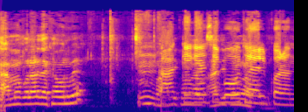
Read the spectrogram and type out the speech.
କାମ କଲାବେଳେ ଦେଖା ହଉନି ବେ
